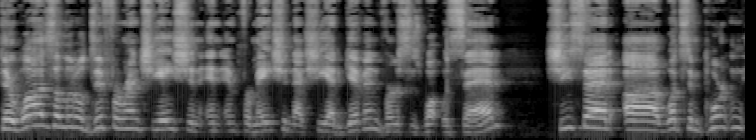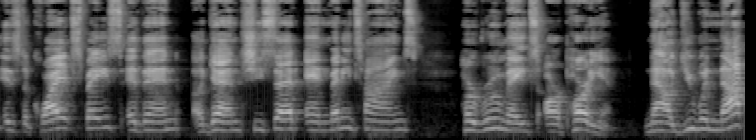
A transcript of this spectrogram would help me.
there was a little differentiation in information that she had given versus what was said. She said, uh, What's important is the quiet space. And then again, she said, And many times her roommates are partying. Now, you would not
